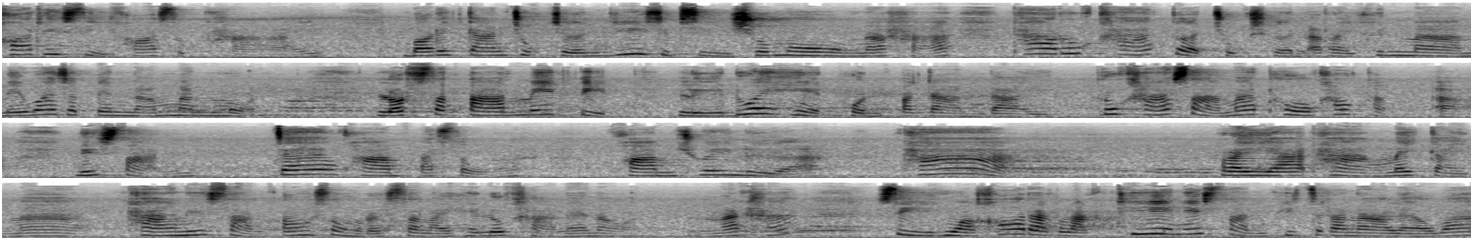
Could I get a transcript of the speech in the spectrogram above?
ข้อทีสี่4 ข้อสุดท้าย บริการฉุกเฉิน 24 ชั่วโมงนะคะ ถ้าลูกค้าเกิดฉุกเฉินอะไรขึ้นมา ไม่ว่าจะเป็นน้ำมันหมด รถสตาร์ทไม่ติด หรือด้วยเหตุผลประการใด ลูกค้าสามารถโทรเข้ากับนิสสันแจ้งความประสงค์ ความช่วยเหลือ ถ้าระยะทางไม่ไกลมาก ทางนิสสันต้องส่งรถสไลด์ให้ลูกค้าแน่นอนนะคะสี่หัวข้อหลักๆ ที่นิสสันพิจารณาแล้วว่า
